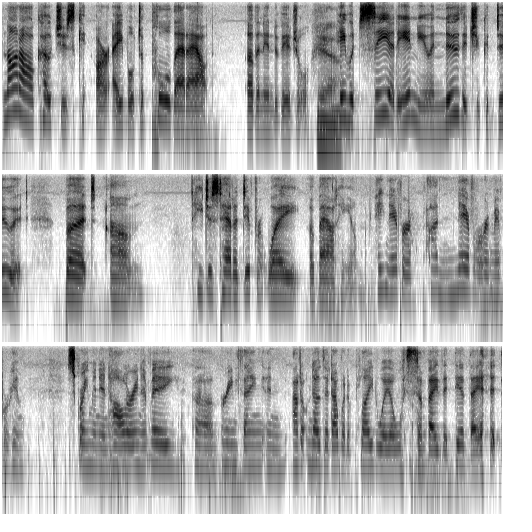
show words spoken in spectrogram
not all coaches ca- are able to pull that out of an individual. Yeah. he would see it in you and knew that you could do it. But um, he just had a different way about him he never, I never remember him screaming and hollering at me um, or anything. And I don't know that I would have played well with somebody that did that,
